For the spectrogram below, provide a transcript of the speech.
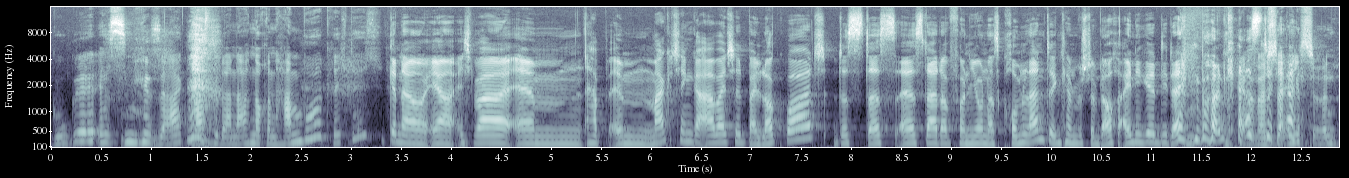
Google es mir sagt, warst du danach noch in Hamburg, richtig? Genau, ja. Ich war, ähm, habe im Marketing gearbeitet bei Logboard. Das ist das äh, Startup von Jonas Krummland. Den kennen bestimmt auch einige, die deinen Podcast Ja, wahrscheinlich schon.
